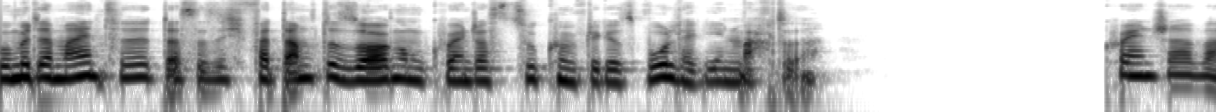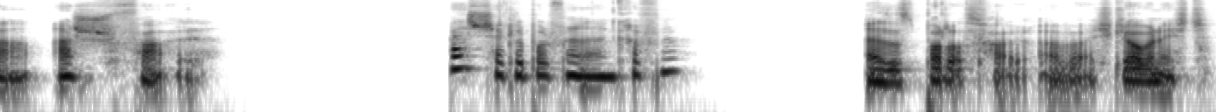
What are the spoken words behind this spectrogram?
Womit er meinte, dass er sich verdammte Sorgen um Grangers zukünftiges Wohlergehen machte. Granger war aschfahl. Weiß Shacklebolt von den Angriffen? Es ist Potters Fall, aber ich glaube nicht.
